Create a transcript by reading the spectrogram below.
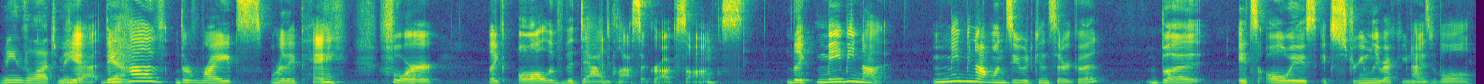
means a lot to me. Yeah, they have the rights or they pay for like all of the dad classic rock songs. Like maybe not maybe not ones you would consider good, but it's always extremely recognizable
